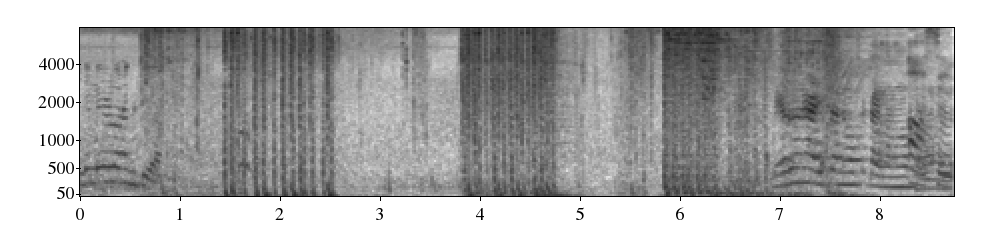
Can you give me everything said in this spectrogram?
ഇതിന്റെ മേളിലോനെ കിട്ടിയോ? നോക്കാം Awesome.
